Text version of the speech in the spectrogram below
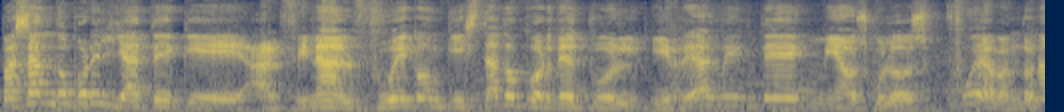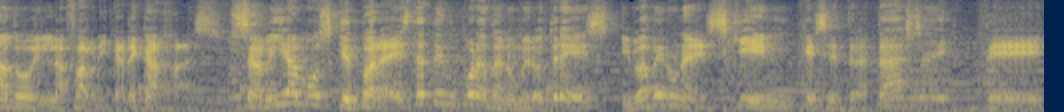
Pasando por el yate que al final fue conquistado por Deadpool y realmente Miaúsculos fue abandonado en la fábrica de cajas. Sabíamos que para esta temporada número 3 iba a haber una skin que se tratase de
